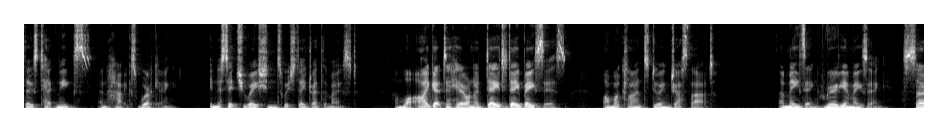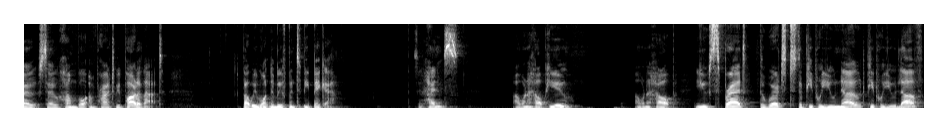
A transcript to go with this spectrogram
those techniques and hacks working in the situations which they dread the most. And what I get to hear on a day to day basis are my clients doing just that. Amazing, really amazing. So, so humble and proud to be part of that. But we want the movement to be bigger. So, hence, I want to help you. I want to help you spread the word to the people you know, the people you love.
